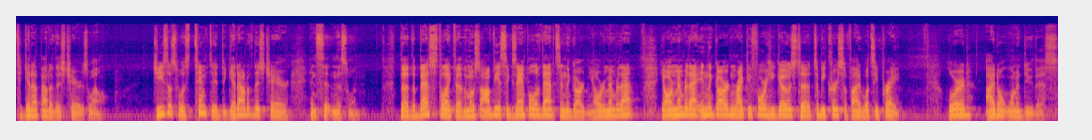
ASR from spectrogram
to get up out of this chair as well. Jesus was tempted to get out of this chair and sit in this one. The, the best, like the, the most obvious example of that, it's in the garden. Y'all remember that? Y'all remember that in the garden right before he goes to, to be crucified? What's he pray? Lord, I don't want to do this.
